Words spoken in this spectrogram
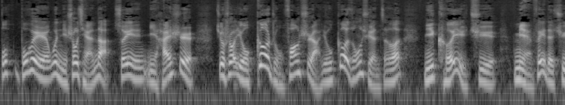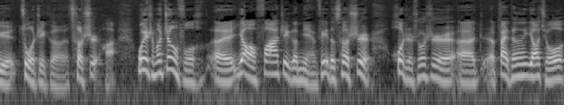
不不会问你收钱的，所以你还是就说有各种方式啊，有各种选择，你可以去免费的去做这个测试哈。为什么政府呃要发这个免费的测试，或者说是呃拜登要求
